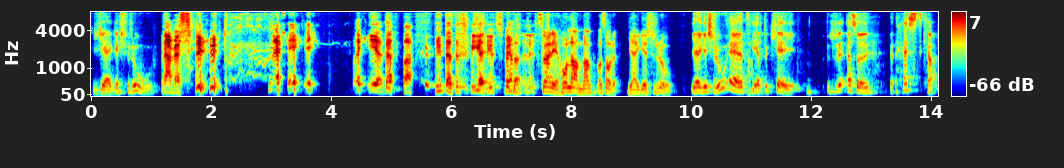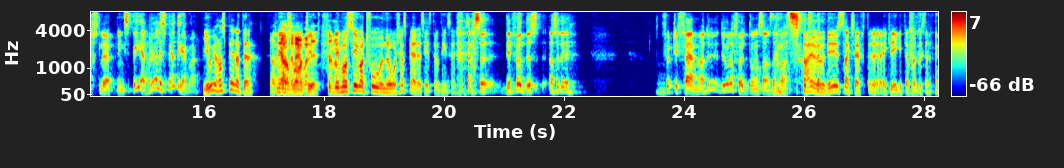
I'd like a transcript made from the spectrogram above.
Jägersro. Nej men sluta! Nej! Vad är detta? Det är inte ens ett spel, det är ett eller- Sverige, håll andan. Vad sa du? Jägersro? Jägersro är ett helt okej re- alltså, hästkapplöpningsspel. Har ni aldrig spelat det grabbar? Jo, jag har spelat det. Jag När jag var var typ, för liten. det måste ju vara 200 år sedan jag spelade sist. Någonting, så det. Alltså, det föddes, alltså det... 45, ja du, du var född någonstans där Mats? Ja, jo, det är ju strax efter kriget jag föddes där.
